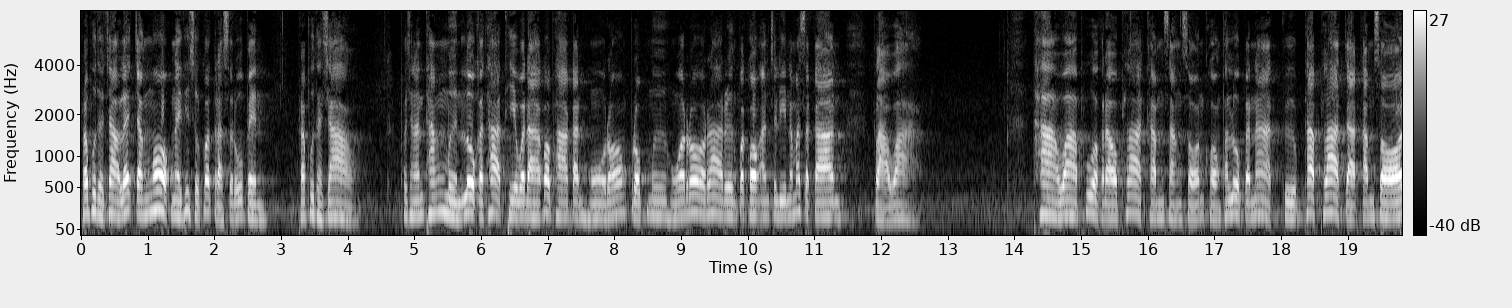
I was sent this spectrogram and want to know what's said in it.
พระพุทธเจ้าและจะงอกในที่สุดก็ตรัสรู้เป็นพระพุทธเจ้า เพราะฉะนั้นทั้งหมื่นโลกธาตุเทวดาก็พากันโห่ร้อง ปรบมือหัวร่อร่าเริงประคองอัญชลีนมัสการกล่าวว่า ถ้าว่าพวกเราพลาดคำสั่งสอนของพระโลกนาถคือถ้าพลาดจากคำสอน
